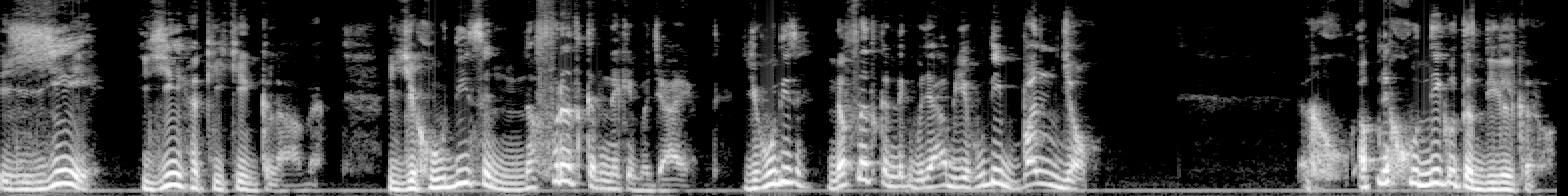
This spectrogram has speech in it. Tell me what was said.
ये ये हकीकी इनकलाब है। यहूदी से नफरत करने के बजाय, यहूदी से नफरत करने के बजाय आप यहूदी बन जाओ। अपने खुदी को तब्दील करो।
